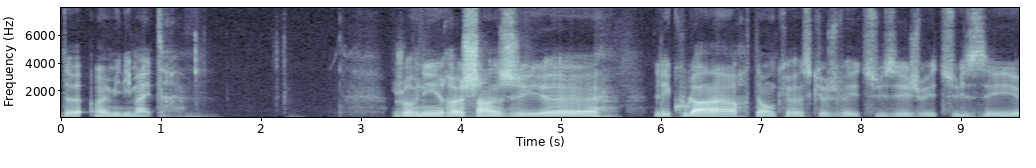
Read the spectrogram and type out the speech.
de 1 mm. Je vais venir euh, changer euh, les couleurs. Donc, euh, ce que je vais utiliser, je vais utiliser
